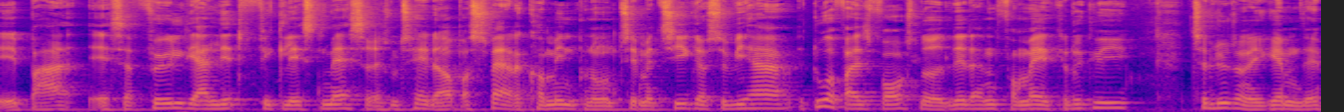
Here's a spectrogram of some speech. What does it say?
øh, bare altså, følte, jeg lidt fik læst en masse resultater op, og svært at komme ind på nogle tematikker. Så vi har, du har faktisk foreslået et lidt andet format. Kan du ikke lige tage lytterne igennem det?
